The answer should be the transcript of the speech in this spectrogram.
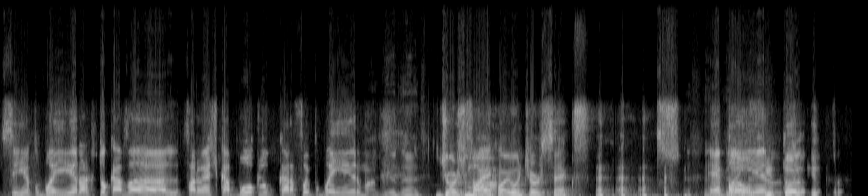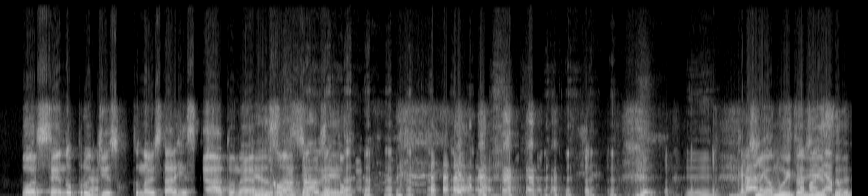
Você ia pro banheiro, a hora que tocava Faroeste Caboclo, o cara foi pro banheiro, mano. Verdade. George Só... Michael, I Want Your Sex? É banheiro. Não, e, to, e torcendo pro é. disco não estar arriscado, né? Exatamente. é. Cara, Tinha muito disso, né?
